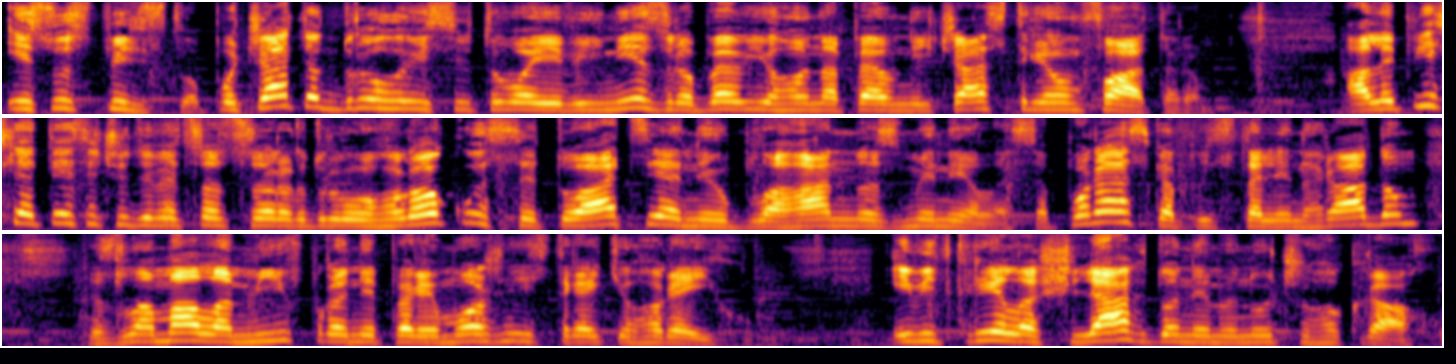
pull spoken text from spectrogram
і суспільство. Початок Другої світової війни зробив його на певний час тріумфатором. Але після 1942 року ситуація невблаганно змінилася. Поразка під Сталінградом зламала міф про непереможність Третього рейху і відкрила шлях до неминучого краху.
